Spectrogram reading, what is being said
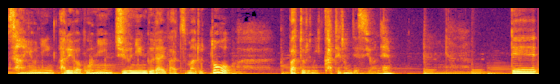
34人あるいは5人10人ぐらいが集まるとバトルに勝てるんですよね。で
